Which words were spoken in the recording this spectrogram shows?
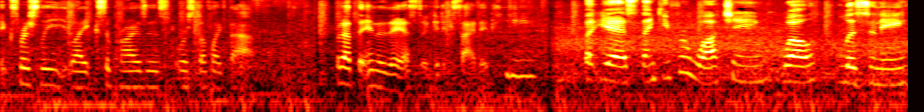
especially like surprises or stuff like that. But at the end of the day, I still get excited. but yes, thank you for watching, well, listening,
